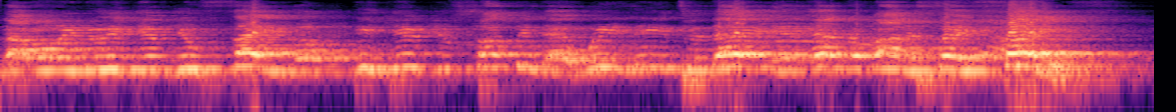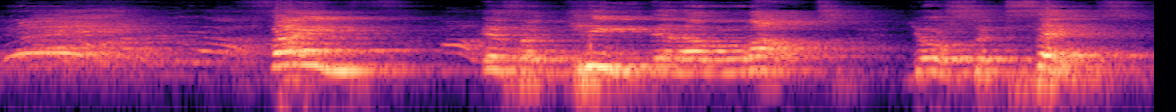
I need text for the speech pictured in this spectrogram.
Not only do he give you favor, he gives you something that we need today. And everybody say faith. Faith is a key that unlocks your success.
